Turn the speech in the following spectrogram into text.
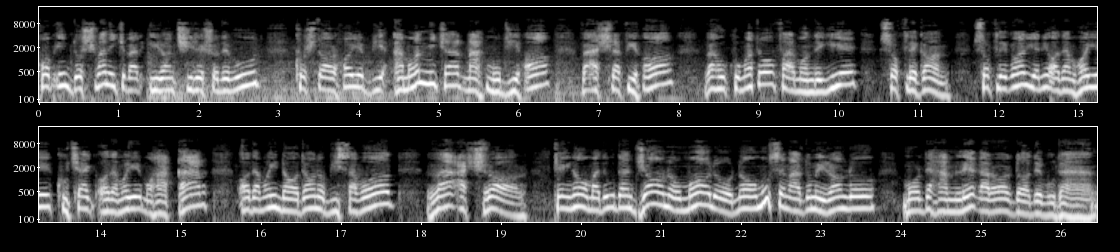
خب این دشمنی که بر ایران چیره شده بود کشتارهای بی امان می‌کرد محمودی ها و اشرفی ها و حکومت و فرماندگی سفلگان. سفلگان یعنی آدم های کوچک آدم های محقر آدم های نادان و بیسواد و اشرار که اینا اومده بودن جان و مال و ناموس مردم ایران رو مورد حمله قرار داده بودند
